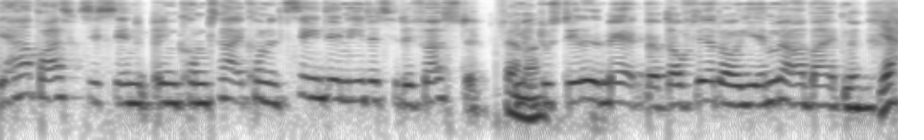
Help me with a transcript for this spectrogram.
jeg har faktisk en, en kommentar. Jeg kom lidt sent ind i det til det første. Fair men du stillede med, at der var flere, der var hjemmearbejdende. Ja.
